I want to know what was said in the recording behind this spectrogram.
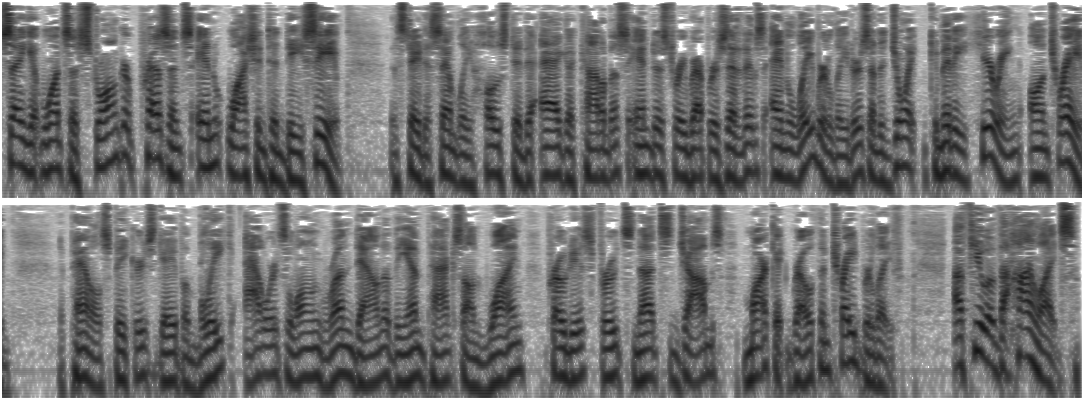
saying it wants a stronger presence in Washington DC. The state assembly hosted ag economists, industry representatives, and labor leaders at a joint committee hearing on trade. The panel speakers gave a bleak hours long rundown of the impacts on wine, produce, fruits, nuts, jobs, market growth, and trade relief. A few of the highlights.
